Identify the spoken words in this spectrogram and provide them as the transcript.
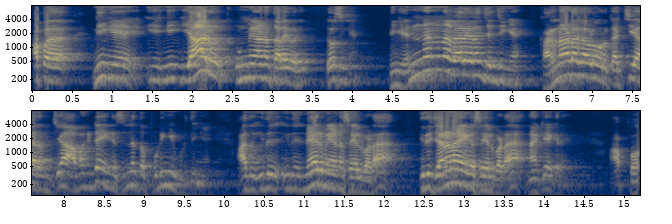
அப்போ நீங்கள் நீங்கள் யார் உண்மையான தலைவர்? யோசிங்க. நீங்கள் என்னென்ன வேலையெல்லாம் செஞ்சீங்க? கர்நாடகாவில் ஒரு கட்சி ஆரம்பிச்சு அவங்ககிட்ட எங்கள் சின்னத்தை பிடுங்கி கொடுத்தீங்க. அது இது இது நேர்மையான செயல்பாடா? இது ஜனநாயக செயல்பட நான் கேட்குறேன். அப்போ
